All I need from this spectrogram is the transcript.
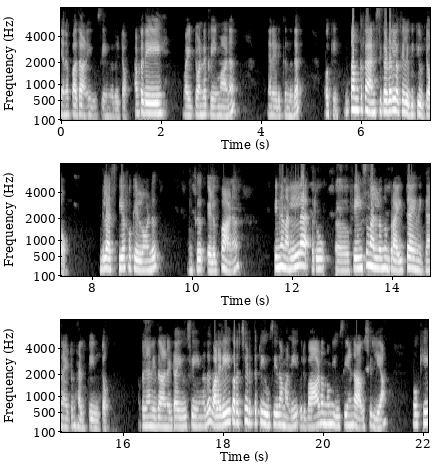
ഞാനപ്പോൾ അതാണ് യൂസ് ചെയ്യുന്നത് കേട്ടോ അപ്പോൾ അതേ വൈറ്റ് ഓണിന്റെ ക്രീമാണ് ഞാൻ എടുക്കുന്നത്. ഓക്കെ നമുക്ക് ഫാൻസി കടലിലൊക്കെ ലഭിക്കും കേട്ടോ ഇതിൽ എസ് പി എഫ് ഒക്കെ ഉള്ളതുകൊണ്ട് നമുക്ക് എളുപ്പമാണ് പിന്നെ നല്ല ഒരു ഫേസ് നല്ലൊന്ന് ബ്രൈറ്റായി നിൽക്കാനായിട്ടും ഹെൽപ്പ് ചെയ്യും കേട്ടോ അപ്പോൾ ഞാൻ ഇതാണ് കേട്ടോ യൂസ് ചെയ്യുന്നത്. വളരെ കുറച്ച് എടുത്തിട്ട് യൂസ് ചെയ്താൽ മതി. ഒരുപാടൊന്നും യൂസ് ചെയ്യേണ്ട ആവശ്യമില്ല. ഓക്കെ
